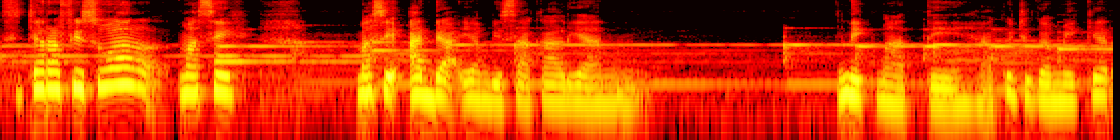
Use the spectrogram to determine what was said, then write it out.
Secara visual masih masih ada yang bisa kalian nikmati. Aku juga mikir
